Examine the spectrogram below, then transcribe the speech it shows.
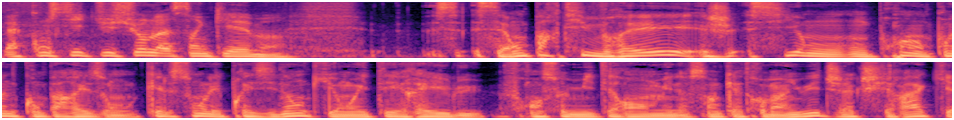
la constitution de la cinquième. C'est en partie vrai. Si on, on, prend un point de comparaison, quels sont les présidents qui ont été réélus? François Mitterrand en 1988, Jacques Chirac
